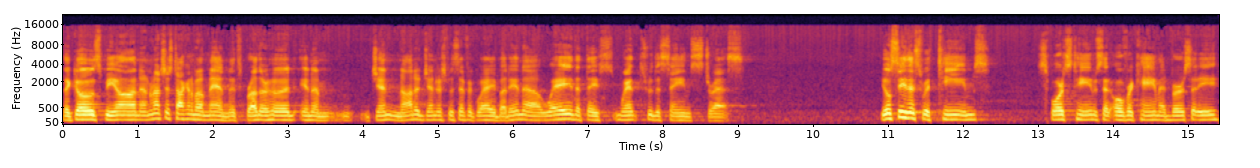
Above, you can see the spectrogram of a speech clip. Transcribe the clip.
that goes beyond, and I'm not just talking about men, it's brotherhood in a gen, not a gender specific way, but in a way that they went through the same stress. You'll see this with teams, sports teams that overcame adversity.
